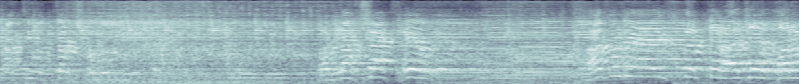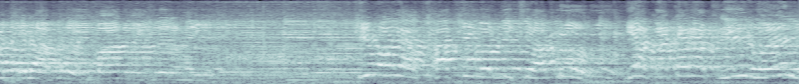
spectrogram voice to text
प्रतिउत्तर शोधून दिसत. पण लक्षात ठेव अजूनही इन्स्पेक्टर अजय मराठेला आपलं इमान विकलेलं नाही किंवा या खाकी वर्दीची अब्रू या गटारात लीन होईल?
